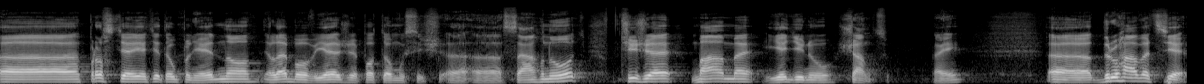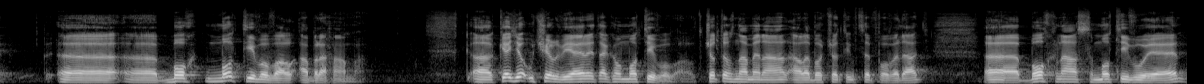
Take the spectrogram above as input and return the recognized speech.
Uh, prostě je ti to úplně jedno, lebo vie, že potom musíš uh, uh, sáhnout, čiže máme jedinou šancu. Hej? Uh, druhá věc je, uh, uh, Boh motivoval Abrahama. Keď ho učil věry, tak ho motivoval. Co to znamená, alebo čo tím chce povedať? Uh, boh nás motivuje,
